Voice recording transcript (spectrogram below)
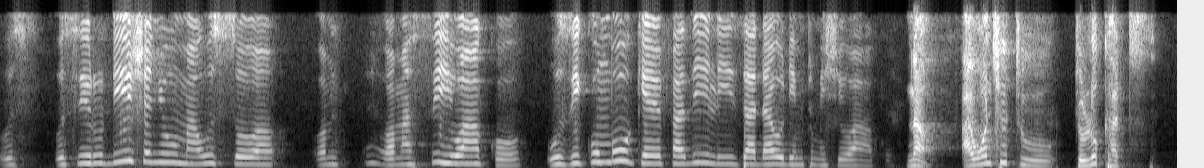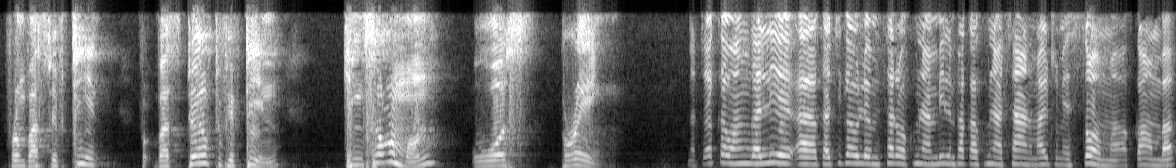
us, usirudishe nyuma uso wa, wa, wa masihi wako uzikumbuke fadhili za daudi mtumishi wako Now, I want you to, to look at from verse 15, verse 12 to 15. King Solomon was praying. nataka uangalie uh, katika ule mstari wa kumi na mbili mpaka kumi na tano mahali tumesoma kwamba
